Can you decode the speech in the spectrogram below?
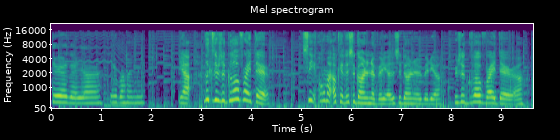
There they are. They're behind me. Yeah. Look, there's a glove right there. See, oh my, okay, this is going in a video. This is going in a video. There's a glove right there, uh.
